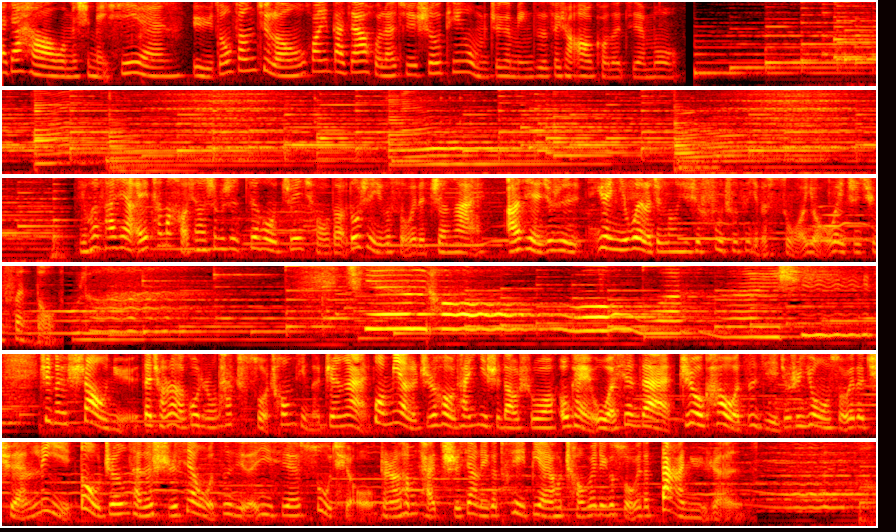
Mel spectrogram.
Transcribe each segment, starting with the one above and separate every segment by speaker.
Speaker 1: 大家好，我们是美西园
Speaker 2: 与东方巨龙，欢迎大家回来继续收听我们这个名字非常拗口的节目。
Speaker 1: 你会发现，哎，他们好像是不是最后追求的都是一个所谓的真爱，而且就是愿意为了这个东西去付出自己的所有，为之去奋斗。千头
Speaker 2: 万绪。这个少女在成长的过程中，她所憧憬的真爱破灭了之后，她意识到说：“OK，我现在只有靠我自己，就是用所谓的权力斗争，才能实现我自己的一些诉求。”然后他们才实现了一个蜕变，然后成为了一个所谓的大女人。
